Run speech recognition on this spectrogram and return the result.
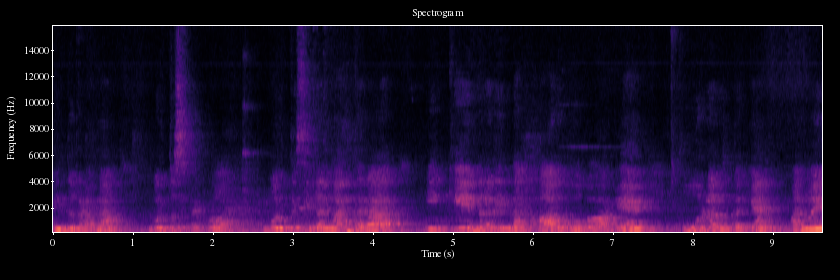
ಬಿಂದುಗಳನ್ನು ಗುರುತಿಸ್ಬೇಕು. ಗುರುತಿಸಿದ ನಂತರ ಈ ಕೇಂದ್ರದಿಂದ ಹಾದು ಹೋಗುವ ಹಾಗೆ ಪೂರ್ಣ ವೃತ್ತಕ್ಕೆ ಅನ್ವಯ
